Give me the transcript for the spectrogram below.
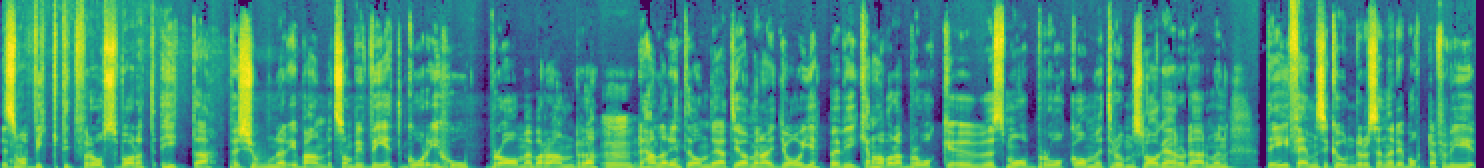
det som var viktigt för oss var att hitta personer i bandet som vi vet går ihop bra med varandra. Det handlar inte om det att jag menar, jag och Jeppe, vi kan ha våra bråk, eh, småbråk om ett trumslag här och där, men det är i fem sekunder och sen är det borta för vi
